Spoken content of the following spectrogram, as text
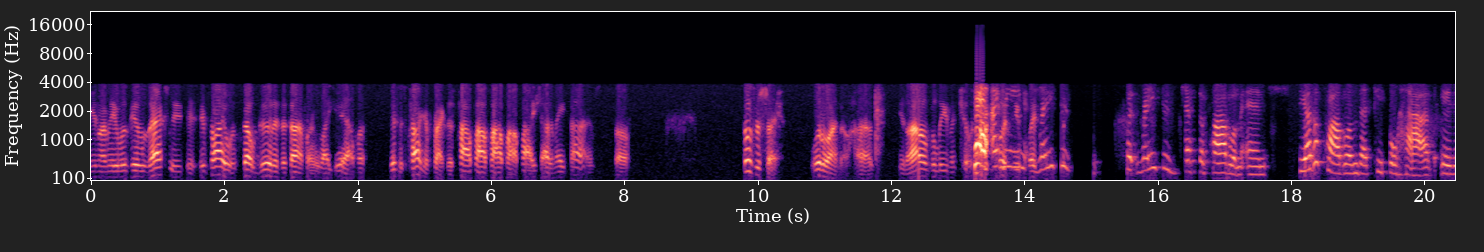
You know, what I mean, it was it was actually it, it probably was felt good at the time for him. Like, yeah, but this is target practice. Pow, pow, pow, pow, pow. He shot him eight times. So, who's to say? What do I know? Uh, you know, I don't believe in killing. Well, I mean, race is, but race is just a problem, and the other problem that people have is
